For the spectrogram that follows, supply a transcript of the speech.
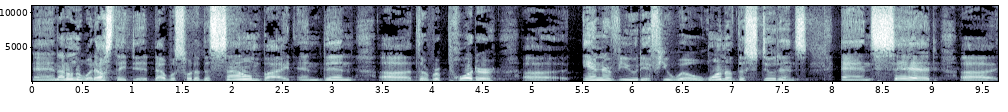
And I don't know what else they did. That was sort of the soundbite. And then uh, the reporter uh, interviewed, if you will, one of the students and said uh,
